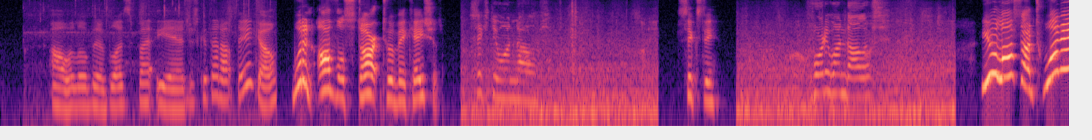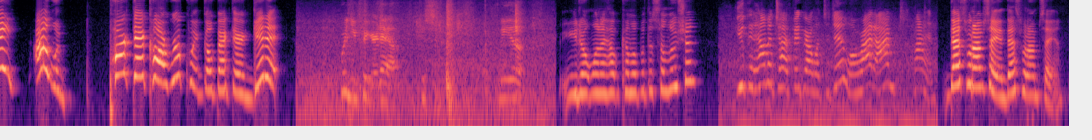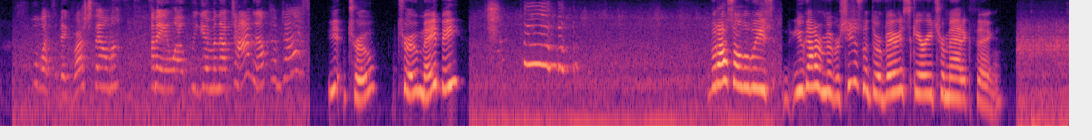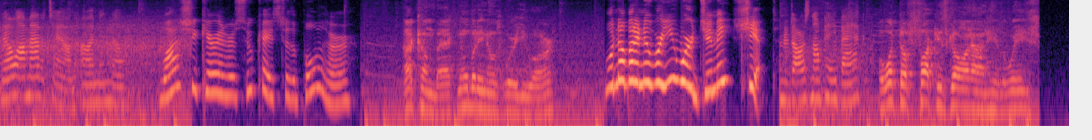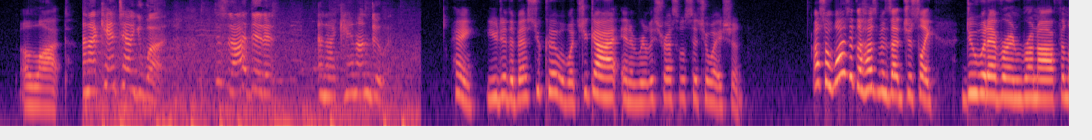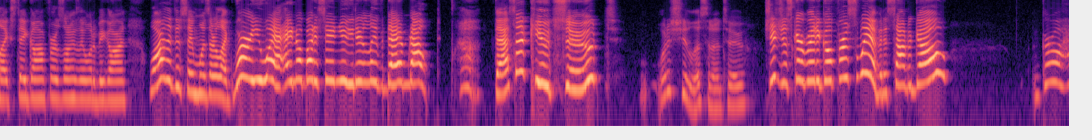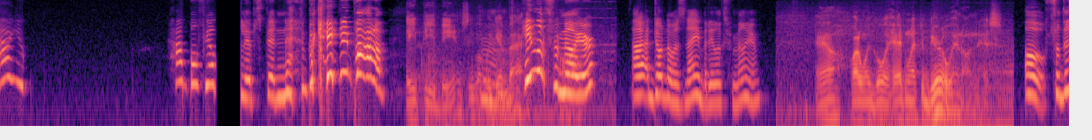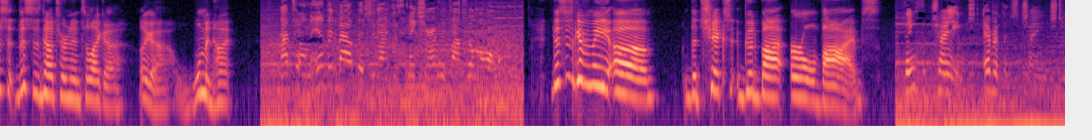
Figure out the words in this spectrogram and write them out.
Oh, a little bit of blood spot. Yeah, just get that out. There you go. What an awful start to a vacation. $61. 60. Forty-one dollars. You lost a 20? I would park that car real quick, go back there and get it. When you figure it out, just me up. You don't want to help come up with a solution? You can help me try to figure out what to do, all right? I'm trying. That's what I'm saying. That's what I'm saying. Well, what's the big rush, Thelma? I mean, well, we give them enough time, they'll come to us. Yeah, true. True, maybe. But also, Louise, you gotta remember, she just went through a very scary, traumatic thing. No, I'm out of town. I'm in the... Why is she carrying her suitcase to the pool with her? I come back. Nobody knows where you are. Well, nobody knew where you were, Jimmy. Shit. Hundred dollars and i'll paid back. Well, what the fuck is going on here, Louise? A lot. And I can't tell you what. Just that I did it, and I can't undo it. Hey, you did the best you could with what you got in a really stressful situation. Also, why is it the husbands that just like do whatever and run off and like stay gone for as long as they want to be gone? Why are they the same ones that are like, "Where are you at? Ain't nobody seeing you. You didn't leave a damn note." That's a cute suit. What is she listening to? She just got ready to go for a swim, and it's time to go. Girl, how you? How both your lips fit in that bikini bottom? APB and see what we get back. He looks familiar. I don't know his name, but he looks familiar. Yeah, why don't we go ahead and let the Bureau in on this? Oh, so this this is now turned into like a like a woman hunt. Not telling me anything about this. You gotta just make sure everything's real normal. This is giving me uh the chicks goodbye Earl vibes. Things have changed. Everything's changed.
